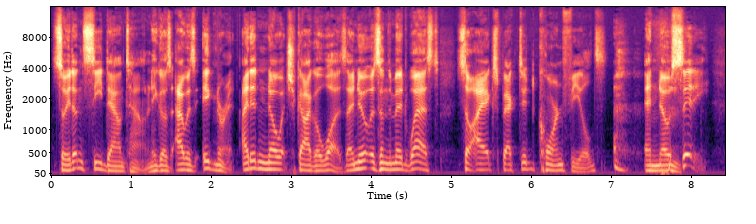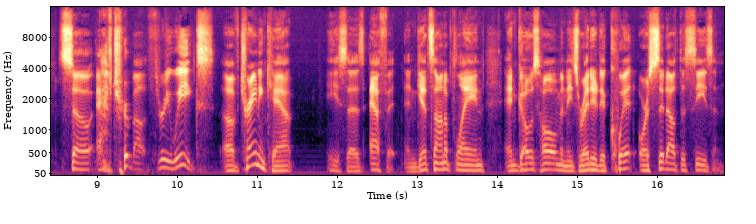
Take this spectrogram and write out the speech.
So he doesn't see downtown. And he goes, I was ignorant. I didn't know what Chicago was. I knew it was in the Midwest. So I expected cornfields and no hmm. city. So after about three weeks of training camp, he says, F it, and gets on a plane and goes home and he's ready to quit or sit out the season.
